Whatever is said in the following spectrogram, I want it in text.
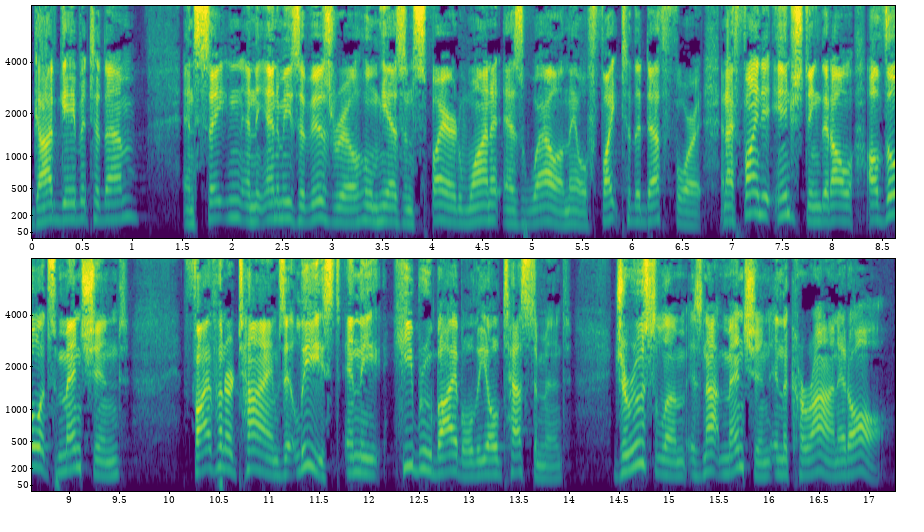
God gave it to them, and Satan and the enemies of Israel, whom he has inspired, want it as well, and they will fight to the death for it. And I find it interesting that although it's mentioned 500 times at least in the Hebrew Bible, the Old Testament, Jerusalem is not mentioned in the Quran at all.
